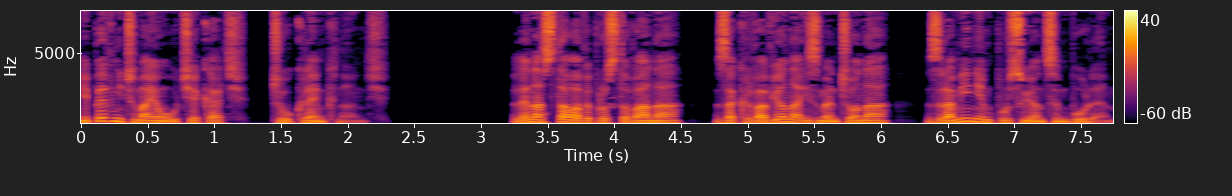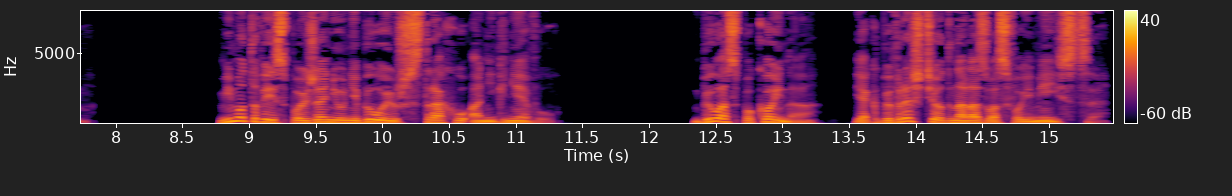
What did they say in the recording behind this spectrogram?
niepewni czy mają uciekać, czy uklęknąć. Lena stała wyprostowana, zakrwawiona i zmęczona, z ramieniem pulsującym bólem. Mimo to w jej spojrzeniu nie było już strachu ani gniewu. Była spokojna, jakby wreszcie odnalazła swoje miejsce.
